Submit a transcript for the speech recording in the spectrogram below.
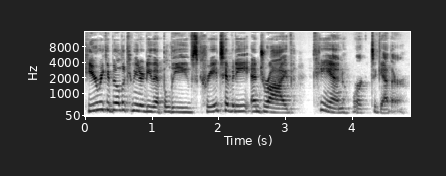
Here we can build a community that believes creativity and drive can work together.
